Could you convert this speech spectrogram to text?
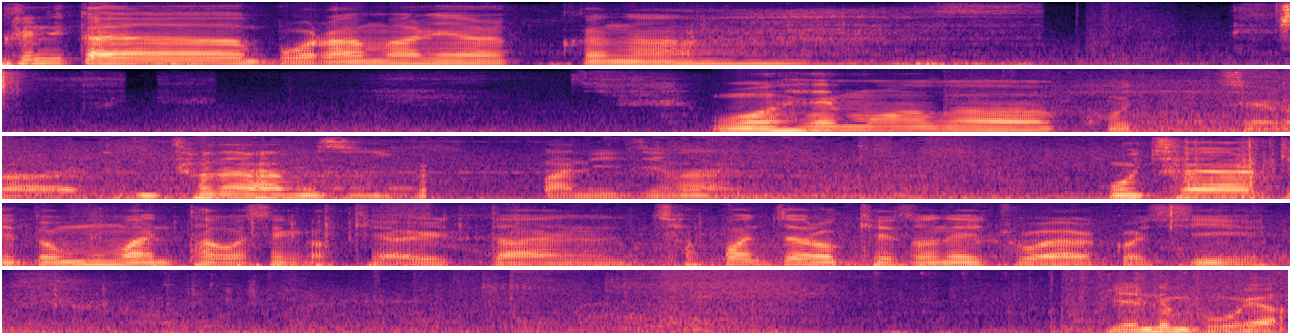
그러니까 뭐라 말해야 할까나. 워해머가 곧 제가 인터넷 하면서 이거 아니지만 고쳐야 할 게 너무 많다고 생각해요. 일단 첫 번째로 개선해 줘야 할 것이 얘는 뭐야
